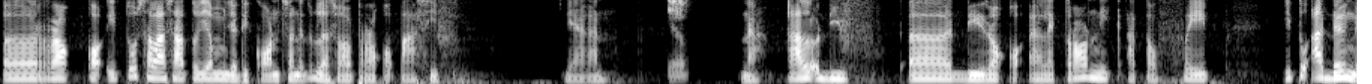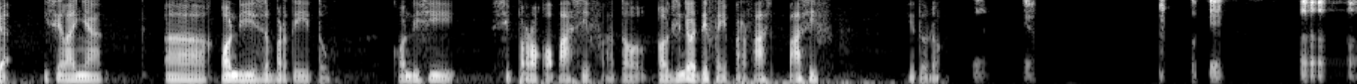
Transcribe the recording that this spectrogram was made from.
Uh, rokok itu salah satu yang menjadi concern itu adalah soal perokok pasif, ya kan? Yep. Nah kalau di uh, di rokok elektronik atau vape itu ada nggak istilahnya uh, kondisi seperti itu kondisi si perokok pasif atau kalau di sini berarti vapor pasif gitu dok ya, ya. oke okay. uh, eh,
